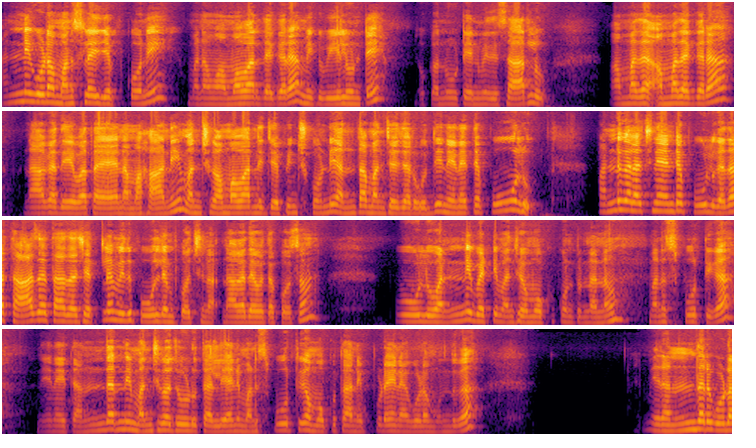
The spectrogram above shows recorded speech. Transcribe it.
అన్నీ కూడా మనసులో చెప్పుకొని మనం అమ్మవారి దగ్గర మీకు వీలుంటే ఒక నూట ఎనిమిది సార్లు అమ్మ ద- అమ్మ దగ్గర నాగదేవతయ నమః అని మంచిగా అమ్మవారిని జపించుకోండి. అంతా మంచిగా జరుగుద్ది. నేనైతే పువ్వులు పండుగలు వచ్చినాయంటే పూలు కదా తాజా తాజా చెట్ల మీద పూలు తెంపుకొచ్చిన నాగదేవత కోసం. పూలు అన్నీ పెట్టి మంచిగా మొక్కుకుంటున్నాను మనస్ఫూర్తిగా. నేనైతే అందరినీ మంచిగా చూడు తల్లి అని మనస్ఫూర్తిగా మొక్కుతాను ఎప్పుడైనా కూడా ముందుగా. మీరందరూ కూడా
